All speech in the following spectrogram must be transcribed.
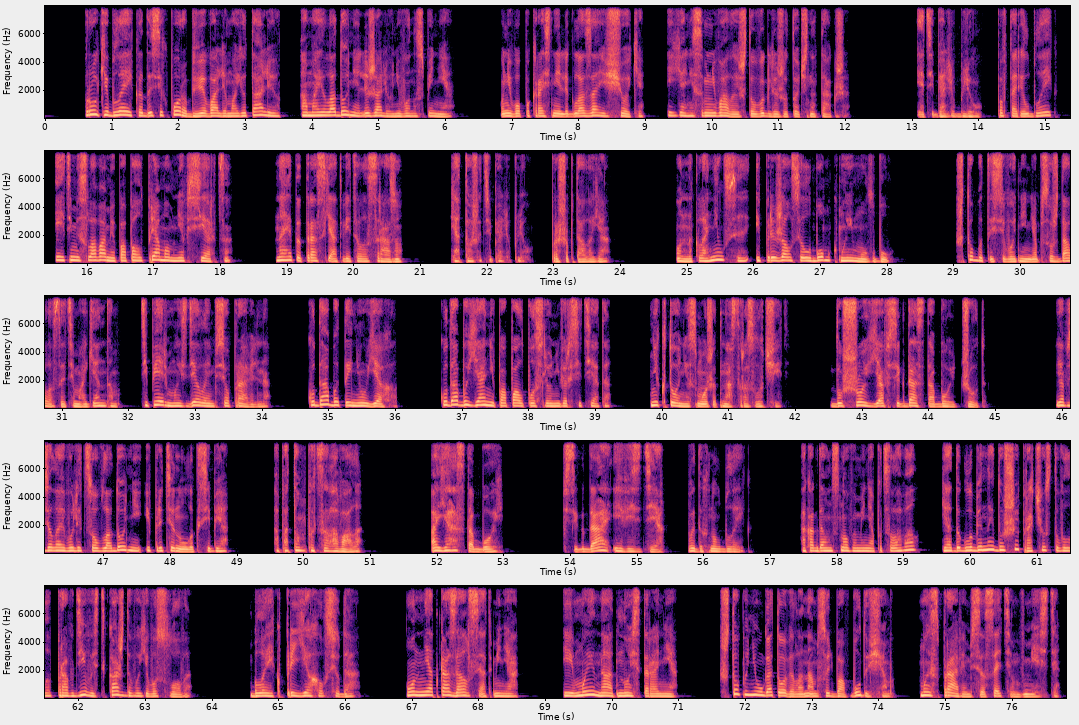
Руки Блейка до сих пор обвивали мою талию, а мои ладони лежали у него на спине. У него покраснели глаза и щеки, и я не сомневалась, что выгляжу точно так же. «Я тебя люблю», — повторил Блейк, и этими словами попал прямо мне в сердце. На этот раз я ответила сразу. «Я тоже тебя люблю», — прошептала я. Он наклонился и прижался лбом к моему лбу. «Что бы ты сегодня ни обсуждала с этим агентом, теперь мы сделаем все правильно. Куда бы ты ни уехал, куда бы я ни попал после университета, никто не сможет нас разлучить. Душой я всегда с тобой, Джуд». Я взяла его лицо в ладони и притянула к себе, а потом поцеловала. «А я с тобой», «Всегда и везде», — выдохнул Блейк. А когда он снова меня поцеловал, я до глубины души прочувствовала правдивость каждого его слова. Блейк приехал сюда. Он не отказался от меня. И мы на одной стороне. Что бы ни уготовила нам судьба в будущем, мы справимся с этим вместе.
